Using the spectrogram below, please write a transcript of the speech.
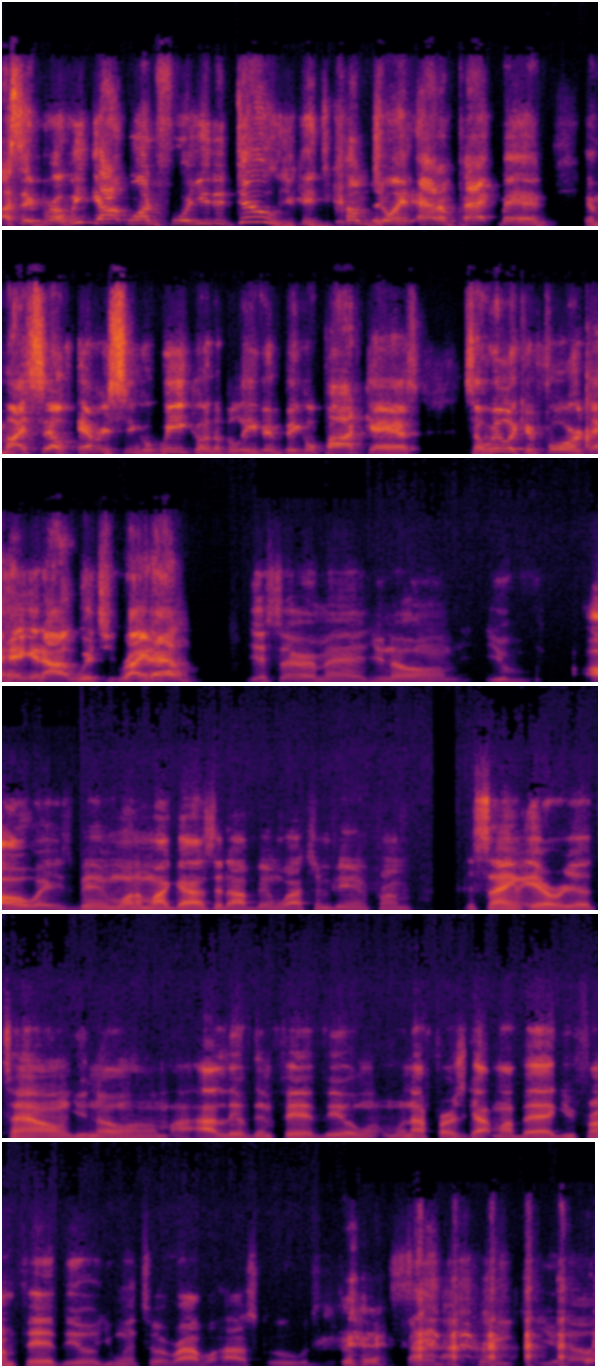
I said, "Bro, we got one for you to do. You can come join Adam Pac-Man and myself every single week on the Bleav in Bengals podcast." So we're looking forward to hanging out with you, right, Adam? Yes, sir, man. You know, um, you've always been one of my guys that I've been watching, being from the same area of town. You know, um, I, I lived in Fayetteville when, when I first got my bag. You from Fayetteville? You went to a rival high school with Sandy Creek. You know,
